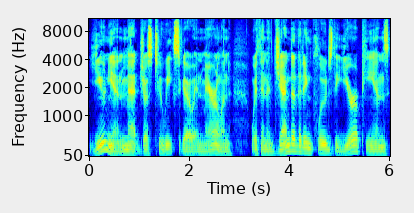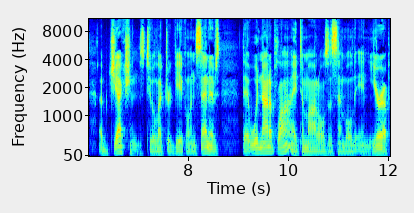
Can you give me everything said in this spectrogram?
Union met just two weeks ago in Maryland with an agenda that includes the Europeans' objections to electric vehicle incentives that would not apply to models assembled in Europe.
